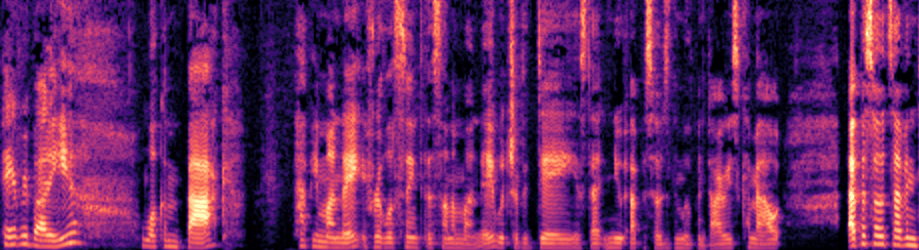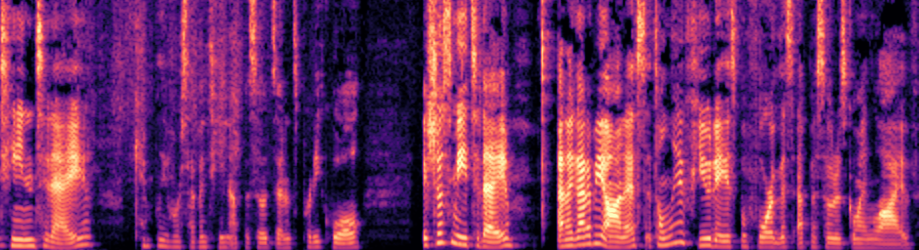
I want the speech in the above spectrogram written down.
Hey, everybody. Welcome back. Happy Monday if you're listening to this on a Monday, which are the days that new episodes of the Movement Diaries come out. Episode 17 today can't believe we're 17 episodes and it's pretty cool. It's just me today. And I got to be honest, it's only a few days before this episode is going live.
